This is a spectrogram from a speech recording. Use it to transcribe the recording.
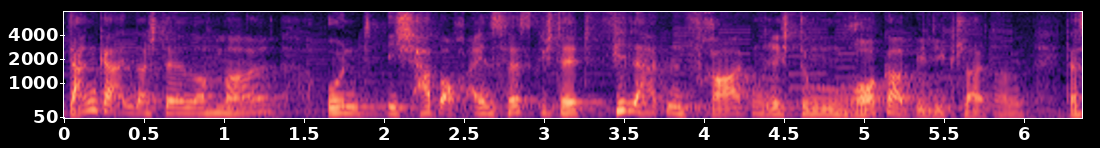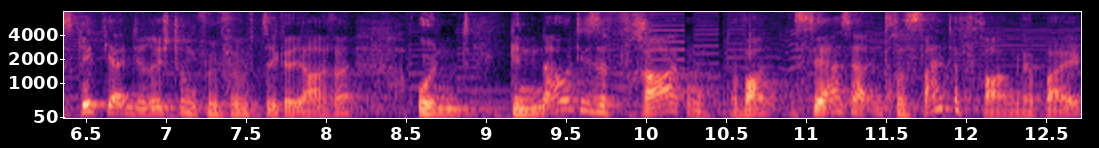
Danke an der Stelle nochmal und ich habe auch eins festgestellt, viele hatten Fragen Richtung Rockabilly-Kleidern. Das geht ja in die Richtung von 50er Jahre und genau diese Fragen, da waren sehr, sehr interessante Fragen dabei,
